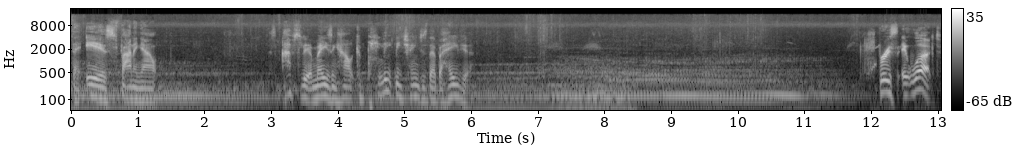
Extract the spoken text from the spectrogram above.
Their ears fanning out. It's absolutely amazing how it completely changes their behavior. Bruce, it worked.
